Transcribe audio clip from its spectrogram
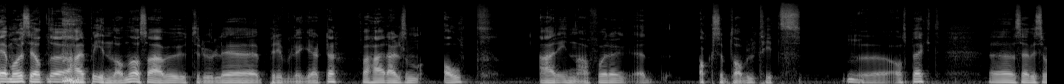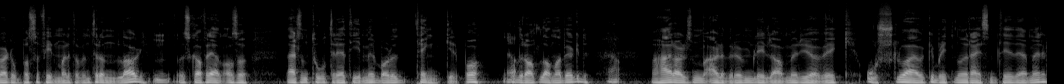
Jeg må jo si at eh, her på Innlandet så er vi utrolig privilegerte. For her er liksom alt er innafor et akseptabelt tidsaspekt. Mm. så hvis du har vært oppe og filma litt over en Trøndelag Mm. en, altså, Det er sånn to-tre timer bare du tenker på Ja. å dra til landa bygd. Ja. Og her er liksom Elverum, Lillehammer, Gjøvik. Oslo er jo ikke blitt noe reisetid det mer.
